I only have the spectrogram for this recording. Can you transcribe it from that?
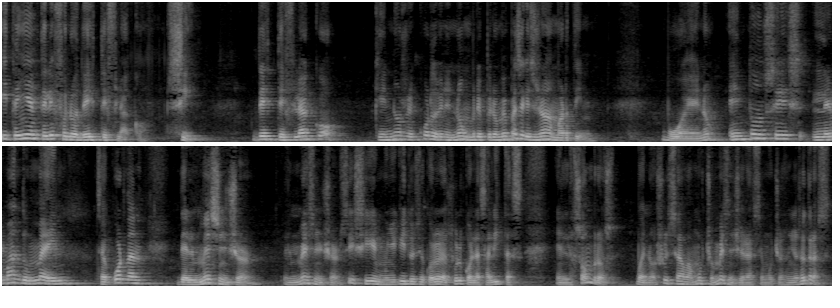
y tenía el teléfono de este flaco. Sí, de este flaco que no recuerdo bien el nombre, pero me parece que se llama Martín. Bueno, entonces le mando un mail. ¿Se acuerdan del Messenger? El Messenger, sí, sí, el muñequito ese color azul con las alitas en los hombros. Bueno, yo usaba mucho Messenger hace muchos años atrás.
